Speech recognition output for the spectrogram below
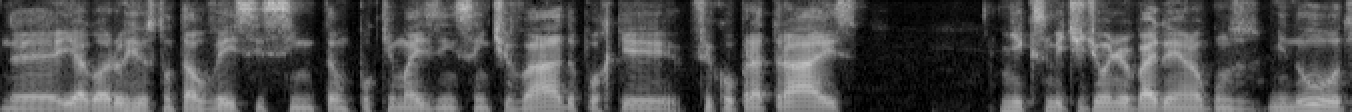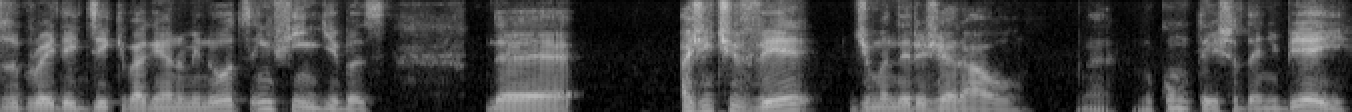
Né? E agora o Houston talvez se sinta um pouquinho mais incentivado, porque ficou para trás. Nick Smith Jr. vai ganhar alguns minutos, o Grady Dick vai ganhando minutos, enfim, Gibas. É, a gente vê, de maneira geral, né, no contexto da NBA,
